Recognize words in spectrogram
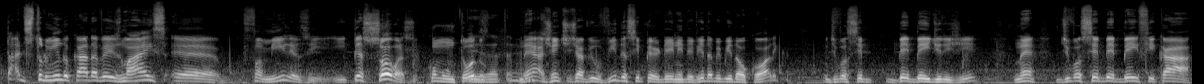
está destruindo cada vez mais é, famílias e, e, pessoas como um todo. Exatamente. Né? A gente já viu vidas se perderem devido à bebida alcoólica, de você beber e dirigir. Né? De você beber e ficar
